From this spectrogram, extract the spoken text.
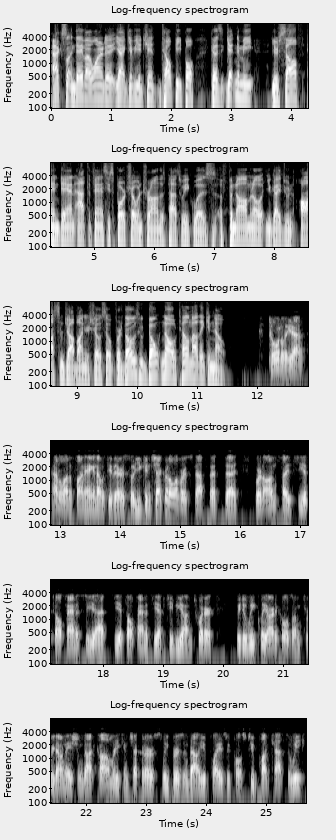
Excellent, Dave. I wanted to yeah give you a chance to tell people because getting to meet yourself and Dan at the Fantasy Sports Show in Toronto this past week was phenomenal. You guys do an awesome job on your show. So for those who don't know, tell them how they can know. Totally, yeah. Had a lot of fun hanging out with you there. So you can check out all of our stuff at uh, we're at Onside CFL Fantasy at CFL Fantasy FTB on Twitter. We do weekly articles on 3downnation.com where you can check out our sleepers and value plays. We post two podcasts a week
